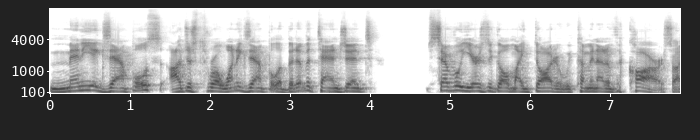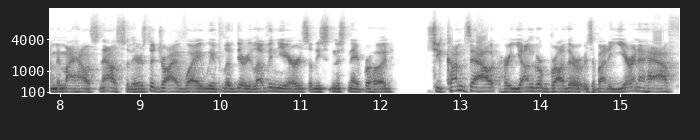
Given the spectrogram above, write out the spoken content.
many examples. I'll just throw one example, a bit of a tangent. Several years ago, my daughter, we're coming out of the car. So I'm in my house now. So there's the driveway. We've lived there 11 years, at least in this neighborhood. She comes out, her younger brother was about a year and a half,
